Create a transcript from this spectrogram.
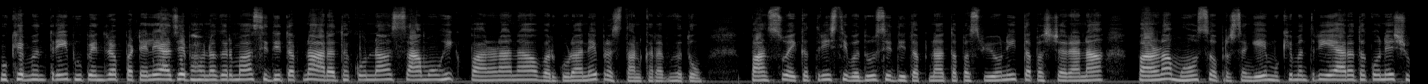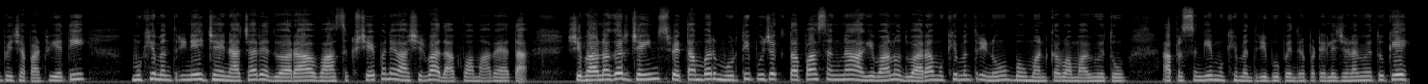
મુખ્યમંત્રી ભૂપેન્દ્ર પટેલે આજે ભાવનગરમાં સિદ્ધિ તપના આરાધકોના સામૂહિક પારણાના વરઘોડાને પ્રસ્થાન કરાવ્યું હતું. પાંચસો એકત્રીસથી વધુ સિદ્ધિ તપના તપસ્વીઓની તપશ્ચર્યાના પારણા મહોત્સવ પ્રસંગે મુખ્યમંત્રીએ આરાધકોને શુભેચ્છા પાઠવી હતી. મુખ્યમંત્રીને જૈન આચાર્ય દ્વારા વાસક્ષેપ અને આશીર્વાદ આપવામાં આવ્યા હતા. શ્રી ભાવનગર જૈન શ્વેતાંબર મૂર્તિપૂજક તપા સંઘના આગેવાનો દ્વારા મુખ્યમંત્રીનું બહુમાન કરવામાં આવ્યું હતું. આ પ્રસંગે મુખ્યમંત્રી ભૂપેન્દ્ર પટેલે જણાવ્યું હતું કે,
